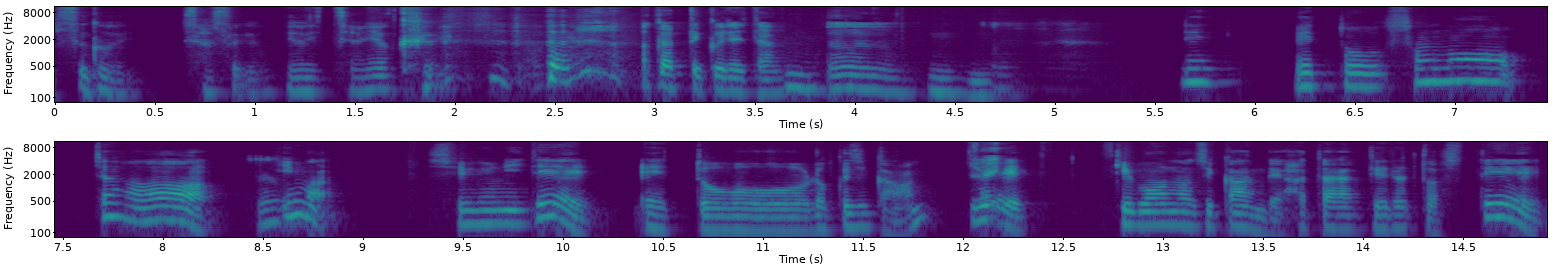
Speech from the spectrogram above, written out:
すごい。さすが、よいちゃんよく 分かってくれた。うんうん。うん。で、えっと、その、じゃあ、うん。今、週2で、えっと、6時間はで、希望の時間で働けるとして、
